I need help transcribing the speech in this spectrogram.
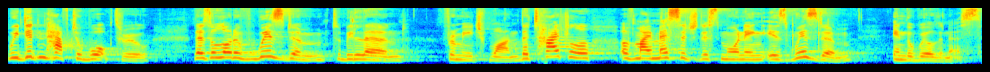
we didn't have to walk through, there's a lot of wisdom to be learned from each one. The title of my message this morning is Wisdom in the Wilderness.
